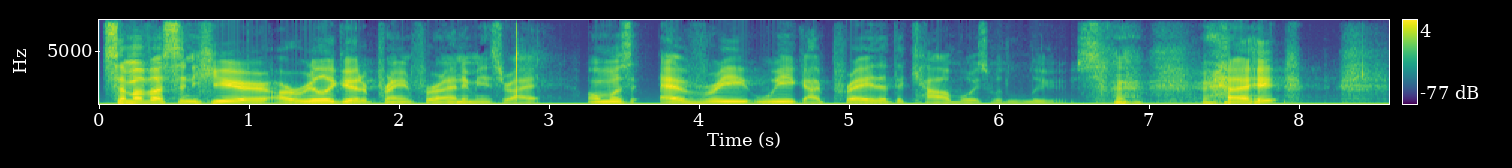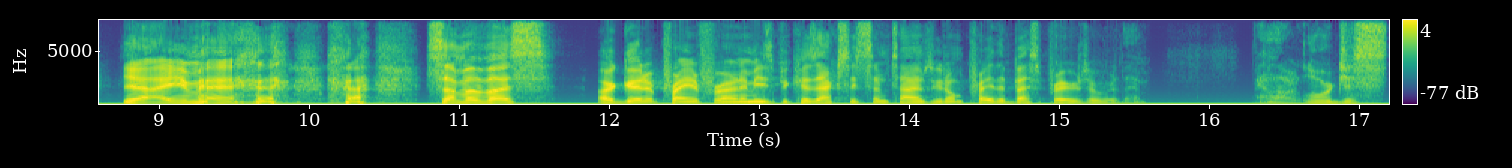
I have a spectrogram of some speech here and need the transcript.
Some of us in here are really good at praying for our enemies, right? Almost every week, I pray that the Cowboys would lose, right? Yeah, amen. Some of us are good at praying for enemies because actually sometimes we don't pray the best prayers over them. And Lord, Lord, just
